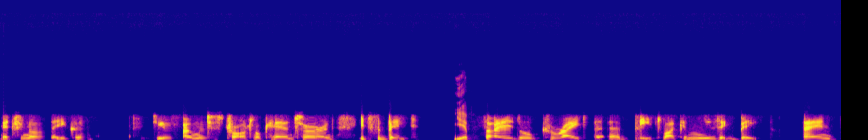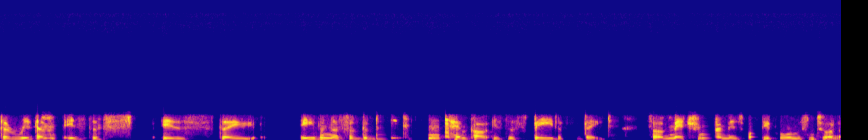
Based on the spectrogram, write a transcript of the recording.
metronome that you can to your phone, which is trot or canter, and it's the beat. Yep. So it'll create a a beat like a music beat, and the rhythm is the is the evenness of the beat, and the tempo is the speed of the beat. So a metronome is what people will listen to. And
